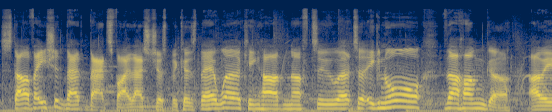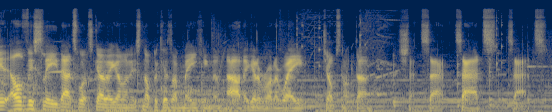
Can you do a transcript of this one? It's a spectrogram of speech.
Starvation. That that's fine. That's just because they're working hard enough to uh, to ignore the hunger. I mean, obviously that's what's going on. It's not because I'm making them. Oh, they're gonna run away. Job's not done. Sad, sad, sad, sad.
